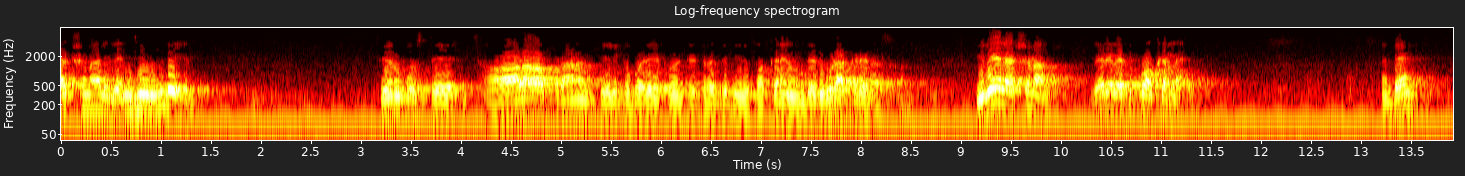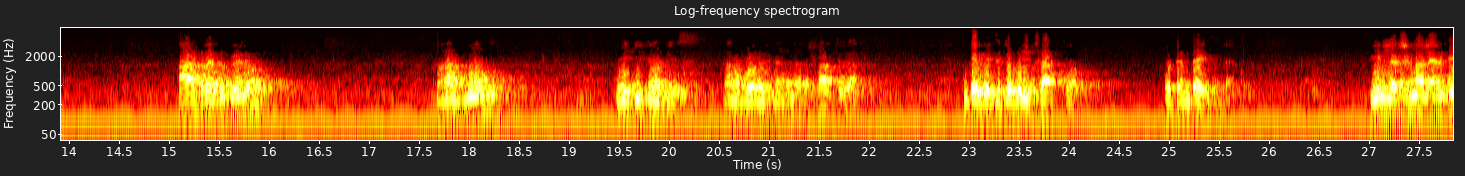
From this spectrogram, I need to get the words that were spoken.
లక్షణాలు ఇవన్నీ ఉండి తేనుకొస్తే చాలా ప్రాణం తేలికబడేటువంటి డ్రగ్ దీని పక్కనే ఉండేది కూడా అక్కడే రాసుకోండి. ఇవే లక్షణాలు వేరే వెతుక్కోక్కర్లే. అంటే ఆ డ్రగ్ పేరు? Carbo vegetables. కార్బోహైడ్రేట్. అంటారు షార్ట్గా. అంటే వెజిటబుల్ చార్కోల్ పొటెంటైజ్డ్. దీని లక్షణాలు ఏమిటి?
